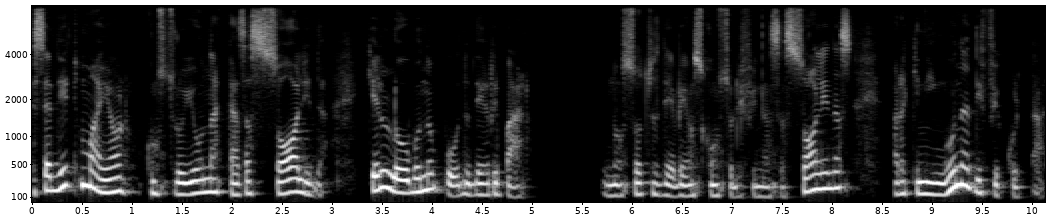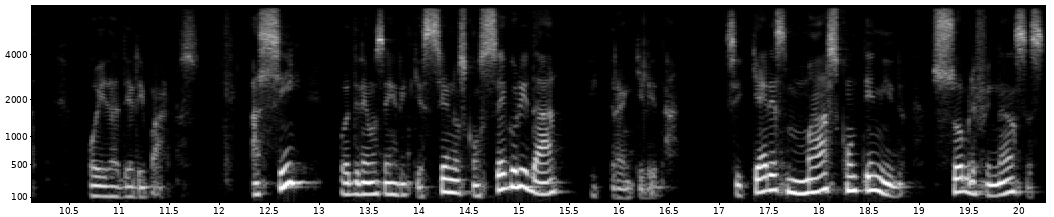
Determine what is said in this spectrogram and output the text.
O cerdito maior construiu uma casa sólida que o lobo não pôde derribar. Nós devemos construir finanças sólidas para que nenhuma dificuldade pueda derribar-nos. Assim, poderemos enriquecer-nos com segurança e tranquilidade. Se queres mais conteúdo sobre finanças,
